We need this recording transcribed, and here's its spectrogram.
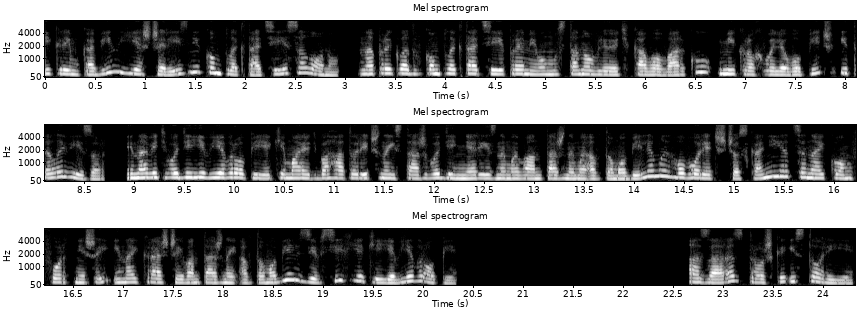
І крім кабін є ще різні комплектації салону. Наприклад, в комплектації преміум встановлюють кавоварку, мікрохвильову піч і телевізор. І навіть водії в Європі, які мають багаторічний стаж водіння різними вантажними автомобілями, говорять, що Scania – це найкомфортніший і найкращий вантажний автомобіль зі всіх, які є в Європі. А зараз трошки історії.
